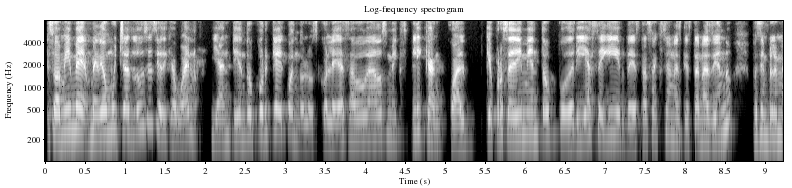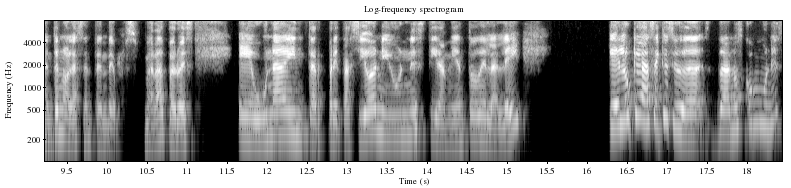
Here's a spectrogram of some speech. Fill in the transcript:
eso a mí me, me, dio muchas luces y dije, bueno, ya entiendo por qué cuando los colegas abogados me explican cuál, qué procedimiento podría seguir de estas acciones que están haciendo, pues simplemente no las entendemos, ¿verdad? Pero es eh, una interpretación y un estiramiento de la ley que es lo que hace que ciudadanos comunes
